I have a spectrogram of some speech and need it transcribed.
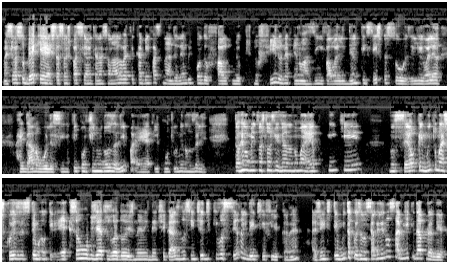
Mas se ela souber que é a Estação Espacial Internacional, ela vai ficar bem fascinada. Eu lembro quando eu falo com meu, meu filho, né, menorzinho, e falo, ali dentro tem seis pessoas. Ele olha, regala o olho assim, aquele pontinho luminoso ali, é aquele ponto luminoso ali. Então, realmente, nós estamos vivendo numa época em que no céu tem muito mais coisas, tem, é, são objetos voadores não identificados no sentido de que você não identifica, né? A gente tem muita coisa no céu que a gente não sabia que dá para ver.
